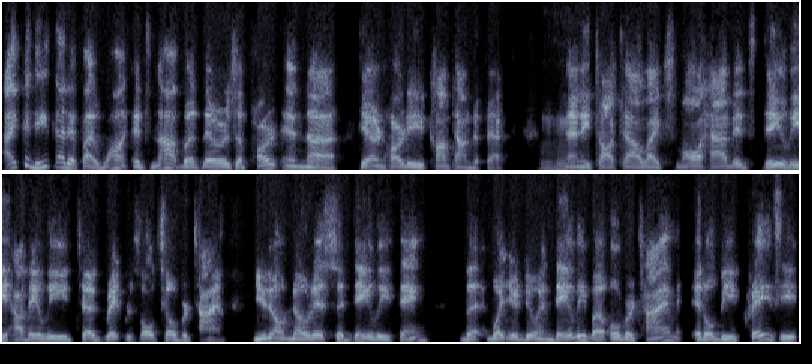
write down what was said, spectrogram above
I could eat that if I want. It's not, but there was a part in uh, Darren Hardy compound effect. Mm-hmm. And he talked how like small habits daily, how they lead to great results over time. You don't notice a daily thing that what you're doing daily, but over time it'll be crazy.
